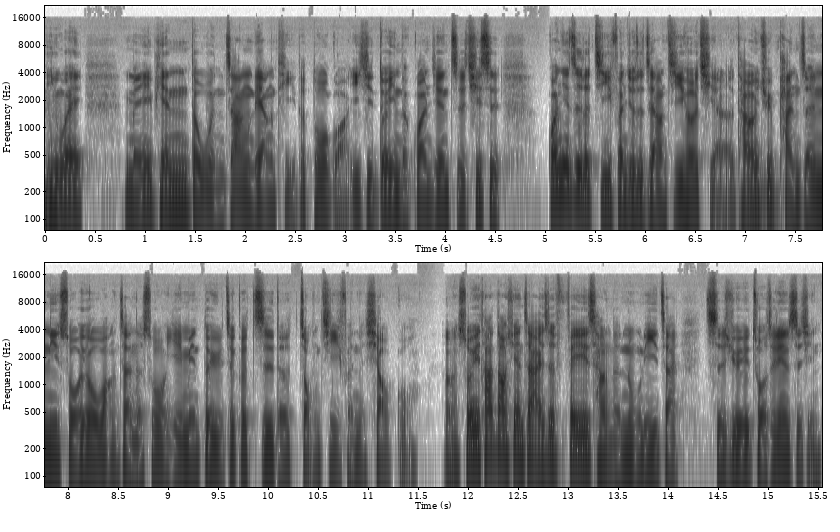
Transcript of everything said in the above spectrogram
因为每一篇的文章量体的多寡以及对应的关键字，其实。关键字的积分就是这样集合起来了，它会去盘整你所有网站的所有页面对于这个字的总积分的效果。嗯，所以他到现在还是非常的努力在持续去做这件事情。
